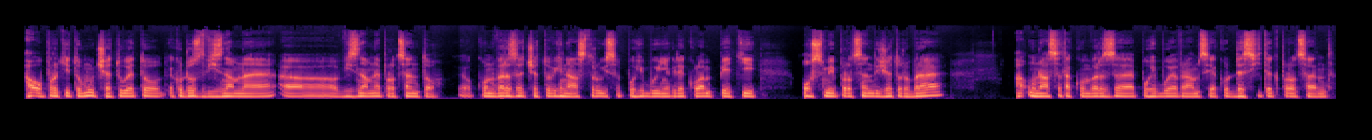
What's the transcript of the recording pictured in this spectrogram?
a oproti tomu chatu je to jako dost významné, uh, významné procento. Jo, konverze chatových nástrojů se pohybují někde kolem 5-8%, když je to dobré a u nás se ta konverze pohybuje v rámci jako desítek procent.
